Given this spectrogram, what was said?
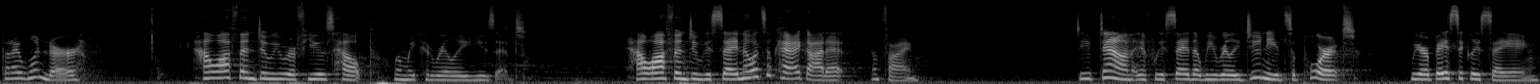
But I wonder how often do we refuse help when we could really use it? How often do we say, No, it's okay, I got it, I'm fine? Deep down, if we say that we really do need support, we are basically saying,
